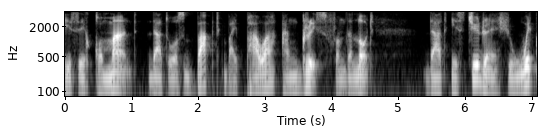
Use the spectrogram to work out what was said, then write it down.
is a command that was backed by power and grace from the Lord, that his children should wake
